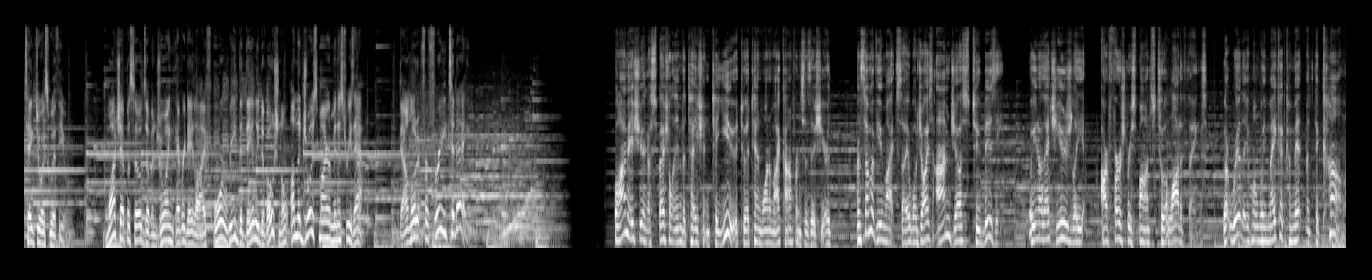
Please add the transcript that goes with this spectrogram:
take Joyce with you. Watch episodes of Enjoying Everyday Life or read the daily devotional on the Joyce Meyer Ministries app. Download it for free today. Well, I'm issuing a special invitation to you to attend one of my conferences this year. And some of you might say, well, Joyce, I'm just too busy. Well, you know, that's usually our first response to a lot of things. But really, when we make a commitment to come,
